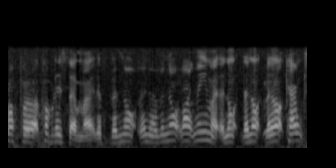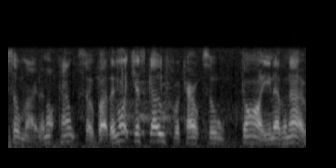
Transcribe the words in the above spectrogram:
proper problem is though mate they're, they're not you know they're not like me mate they're not they're not they're not council mate they're not council but they might just go for a council guy you never know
